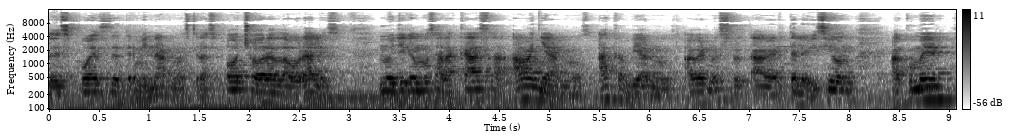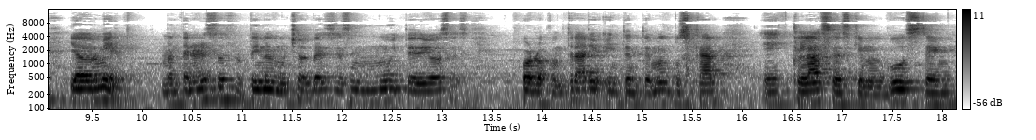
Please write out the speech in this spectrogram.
después de terminar nuestras 8 horas laborales. no lleguemos a la casa a bañarnos, a cambiarnos, a ver, nuestro, a ver televisión, a comer y a dormir. Mantener estas rutinas muchas veces son muy tediosas. Por lo contrario, intentemos buscar eh, clases que nos gusten,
